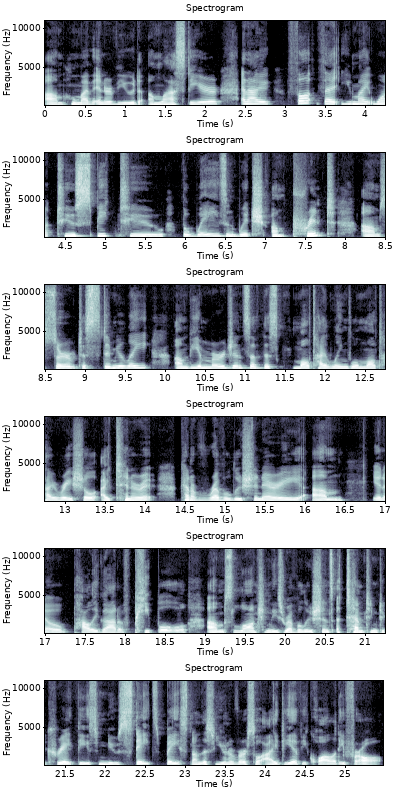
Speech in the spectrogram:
whom I've interviewed last year. And I thought that you might want to speak to the ways in which um, print um, served to stimulate um, the emergence of this multilingual, multiracial, itinerant kind of revolutionary. Um, you know, polyglot of people um, launching these revolutions, attempting to create these new states based on this universal idea of equality for all.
